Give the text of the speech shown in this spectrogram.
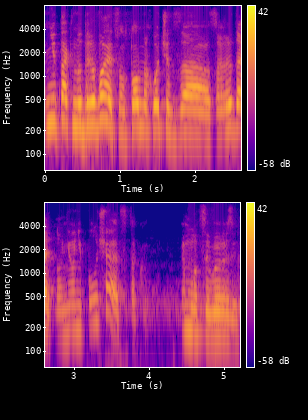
не так надрывается, он словно хочет за... зарыдать, но у него не получается так эмоции выразить.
